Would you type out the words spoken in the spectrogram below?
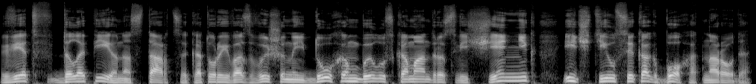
ветвь Долопиона старца, который возвышенный духом был у скамандра священник и чтился как бог от народа.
